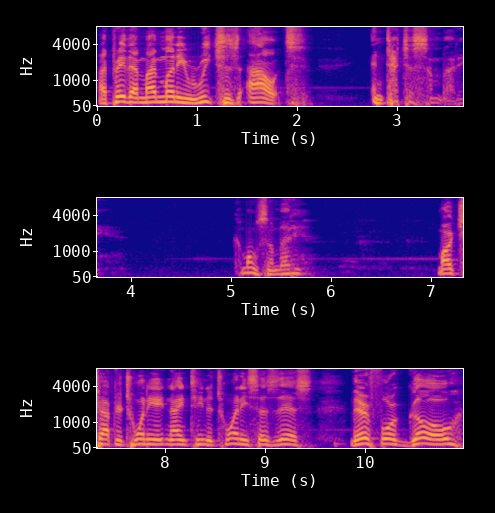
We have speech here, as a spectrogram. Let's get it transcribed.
I pray that my money reaches out and touches somebody. Come on, somebody. Mark chapter 28, 19 to 20 says this Therefore, go.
